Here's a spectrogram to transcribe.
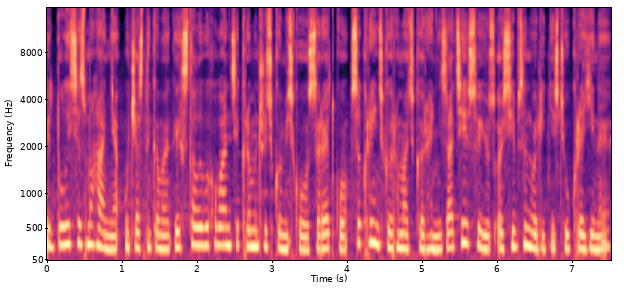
відбулися змагання, учасниками яких стали вихованці Кременчуцького міського осередку Всеукраїнської громадської організації Союз осіб з інвалідністю України.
